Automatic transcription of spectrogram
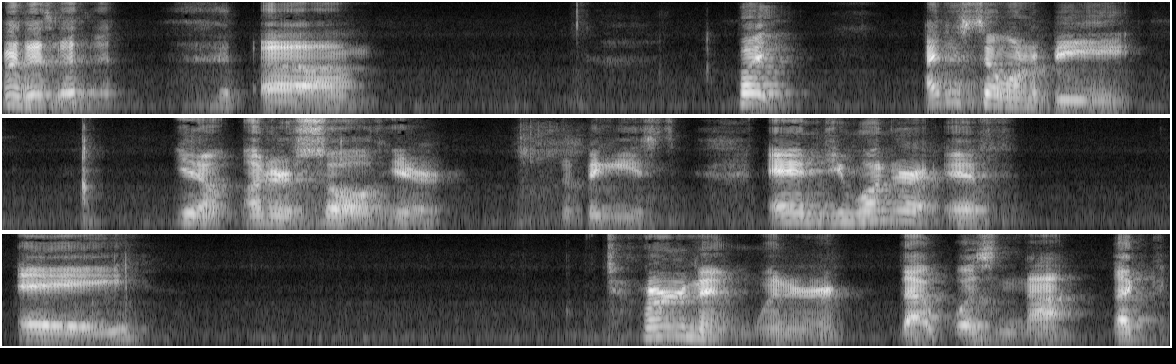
um, but I just don't want to be, you know, undersold here, the Big East. And you wonder if a tournament winner that was not like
